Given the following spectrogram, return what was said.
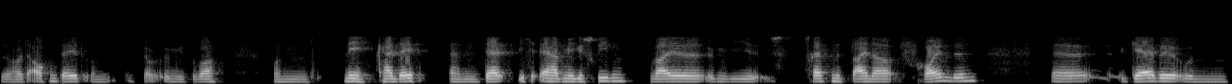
äh, heute auch ein Date und ich glaube, irgendwie so war's. Und nee, kein Date. Ähm, der, ich, er hat mir geschrieben, weil irgendwie Stress mit seiner Freundin äh, gäbe und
